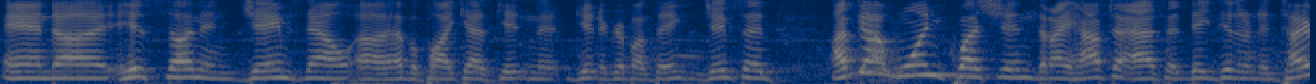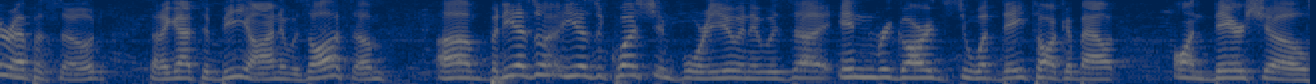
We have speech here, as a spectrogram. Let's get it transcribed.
And uh, his son and James now uh, have a podcast, getting a, getting a grip on things. And James said, "I've got one question that I have to ask. That they did an entire episode that I got to be on. It was awesome. Uh, but he has a, he has a question for you, and it was uh, in regards to what they talk about on their show,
